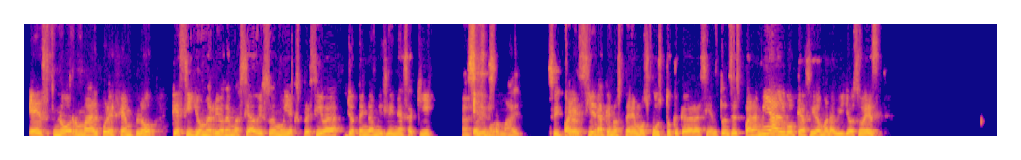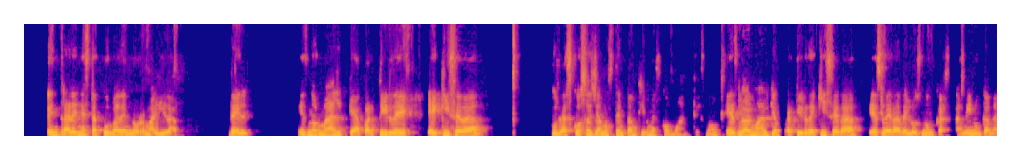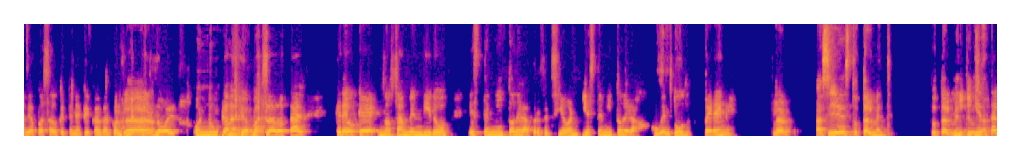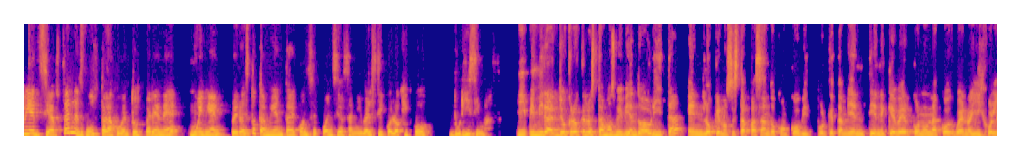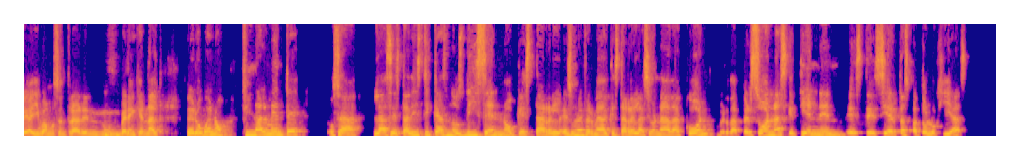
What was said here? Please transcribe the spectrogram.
Es normal, por ejemplo, que si yo me río demasiado y soy muy expresiva, yo tenga mis líneas aquí. es, normal. Sí, Pareciera que nos tenemos justo que quedar así. Entonces, para mí algo que ha sido maravilloso es entrar en esta curva de normalidad, del es normal que a partir de X edad, pues las cosas ya no estén tan firmes como antes, ¿no? Es normal que a partir de X edad es la edad de los nunca. A mí nunca me había pasado que tenía que cargar con el sol o nunca me había pasado tal. Creo que nos han vendido este mito de la perfección y este mito de la juventud perenne. Claro, así es, totalmente. Totalmente. Y, está bien, si a ustedes les gusta la juventud perenne, muy bien, pero esto también trae consecuencias a nivel psicológico durísimas. Y, mira, yo creo que lo estamos viviendo ahorita en lo que nos está pasando con COVID, porque también tiene que ver con una cosa, bueno, híjole, ahí vamos a entrar en un berenjenal, pero bueno, finalmente, o sea, las estadísticas nos dicen, ¿no? Que está, es una enfermedad que está relacionada con, ¿verdad? Personas que tienen este, ciertas patologías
